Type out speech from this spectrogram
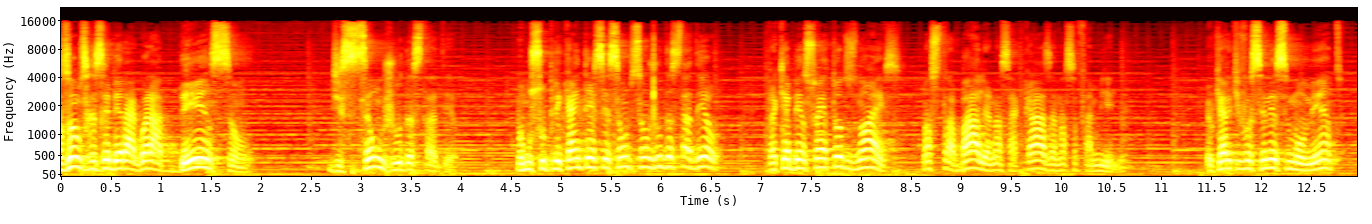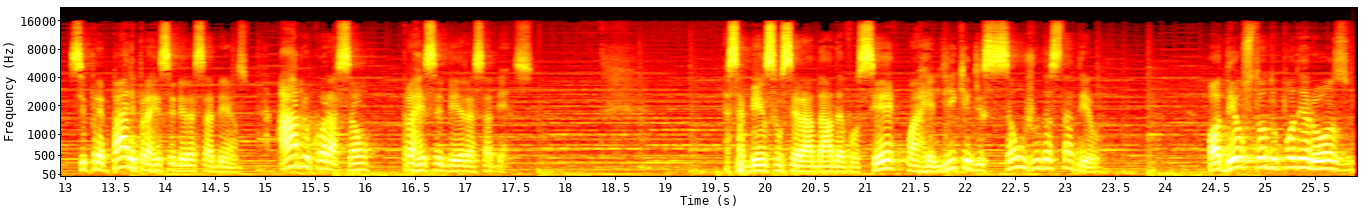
Nós vamos receber agora a bênção de São Judas Tadeu. Vamos suplicar a intercessão de São Judas Tadeu para que abençoe a todos nós, nosso trabalho, a nossa casa, a nossa família. Eu quero que você, nesse momento, se prepare para receber essa bênção. Abra o coração para receber essa bênção. Essa bênção será dada a você com a relíquia de São Judas Tadeu. Ó Deus Todo-Poderoso,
